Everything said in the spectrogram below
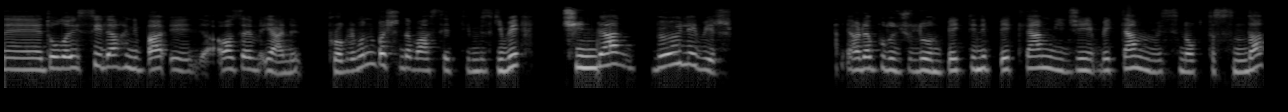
E, dolayısıyla hani e, az ev yani programın başında bahsettiğimiz gibi Çin'den böyle bir ara buluculuğun beklenip beklenmeyeceği, beklenmemesi noktasında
